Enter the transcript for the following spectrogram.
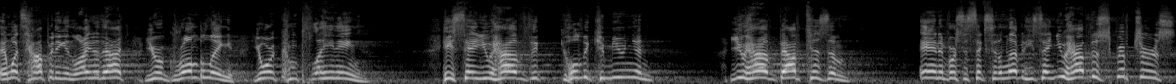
And what's happening in light of that? You're grumbling, you're complaining. He's saying you have the Holy Communion, you have baptism. And in verses 6 and 11, he's saying you have the scriptures.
